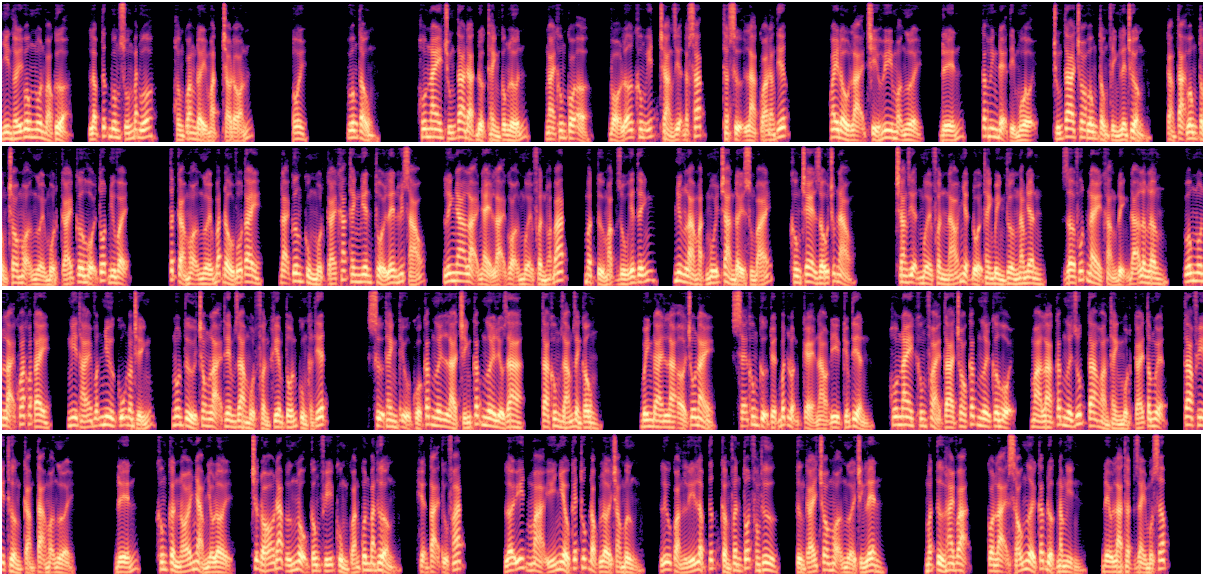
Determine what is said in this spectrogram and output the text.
Nhìn thấy vương nôn vào cửa, lập tức bông xuống bắt đũa, hồng quang đầy mặt chào đón. Ôi, vương tổng, hôm nay chúng ta đạt được thành công lớn, ngài không có ở, bỏ lỡ không ít tràng diện đặc sắc, thật sự là quá đáng tiếc. Quay đầu lại chỉ huy mọi người, đến, các minh đệ tỉ muội, chúng ta cho Vương tổng phình lên trường, cảm tạ Vương tổng cho mọi người một cái cơ hội tốt như vậy. Tất cả mọi người bắt đầu vỗ tay, đại cương cùng một cái khác thanh niên thổi lên huýt sáo, linh nha lại nhảy lại gọi mười phần hóa bát, mật tử mặc dù yên tĩnh, nhưng là mặt mũi tràn đầy sùng bái, không che giấu chút nào trang diện mười phần náo nhiệt đội thành bình thường nam nhân, giờ phút này khẳng định đã lâng lâng, vương nôn lại khoát khoát tay, nghi thái vẫn như cũ đoan chính, nôn từ trong lại thêm ra một phần khiêm tốn cùng khẩn thiết. Sự thành tựu của các ngươi là chính các ngươi liều ra, ta không dám giành công. Bình đài là ở chỗ này, sẽ không cự tuyệt bất luận kẻ nào đi kiếm tiền, hôm nay không phải ta cho các ngươi cơ hội, mà là các ngươi giúp ta hoàn thành một cái tâm nguyện, ta phi thường cảm tạ mọi người. Đến, không cần nói nhảm nhiều lời, trước đó đáp ứng nộ công phí cùng quán quân ban thưởng, hiện tại tự phát. Lợi ít mà ý nhiều kết thúc đọc lời chào mừng, lưu quản lý lập tức cầm phân tốt phong thư từng cái cho mọi người trình lên. Mật từ hai vạn, còn lại sáu người cắt được năm nghìn, đều là thật dày một sấp.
